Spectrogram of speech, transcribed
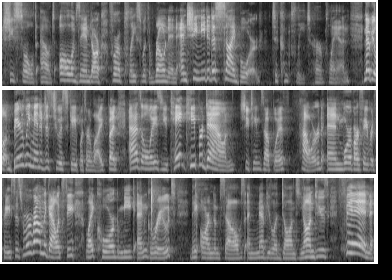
She sold out all of Xandar for a place with Ronan, and she needed a cyborg to complete her plan. Nebula barely manages to escape with her life, but as always, you can't keep her down. She teams up with Howard and more of our favorite faces from around the galaxy, like Korg, Miek, and Groot. They arm themselves, and Nebula dons Yondu's fin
